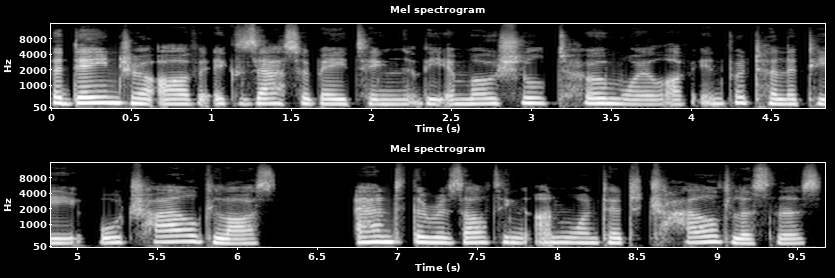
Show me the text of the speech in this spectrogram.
The danger of exacerbating the emotional turmoil of infertility or child loss and the resulting unwanted childlessness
